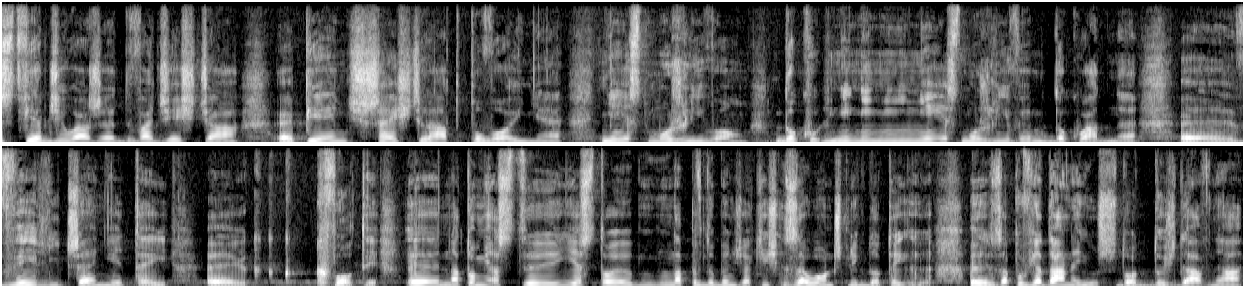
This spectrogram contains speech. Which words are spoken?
stwierdziła, że 25-6 lat po wojnie nie jest możliwą, nie, nie, nie jest możliwym dokładne e, wyliczenie tej e, kwoty. E, natomiast e, jest to, na pewno będzie jakiś załącznik do tej e, zapowiadanej już do dość dawna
